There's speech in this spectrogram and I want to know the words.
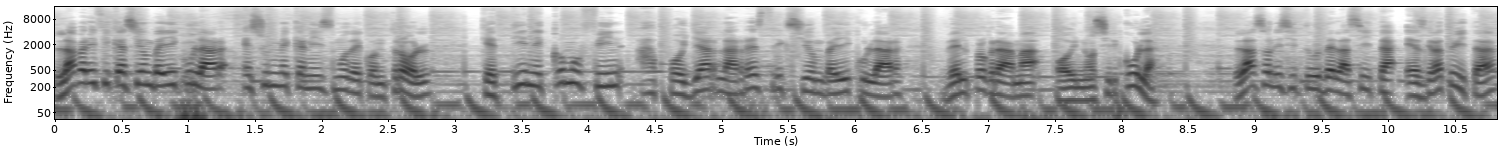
La verificación vehicular es un mecanismo de control que tiene como fin apoyar la restricción vehicular del programa Hoy no circula. La solicitud de la cita es gratuita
